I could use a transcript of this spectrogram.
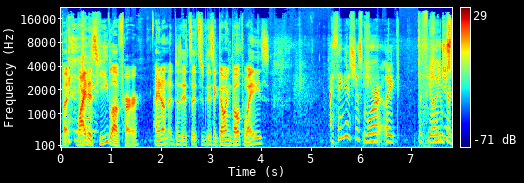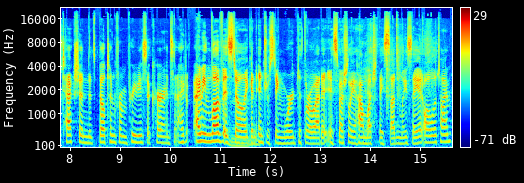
But why does he love her? I don't know. Does it's, it's is it going both ways? I think it's just more like the feeling of protection that's built in from previous occurrence. And I, I mean, love is still like an Mm. interesting word to throw at it, especially how much they suddenly say it all the time.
